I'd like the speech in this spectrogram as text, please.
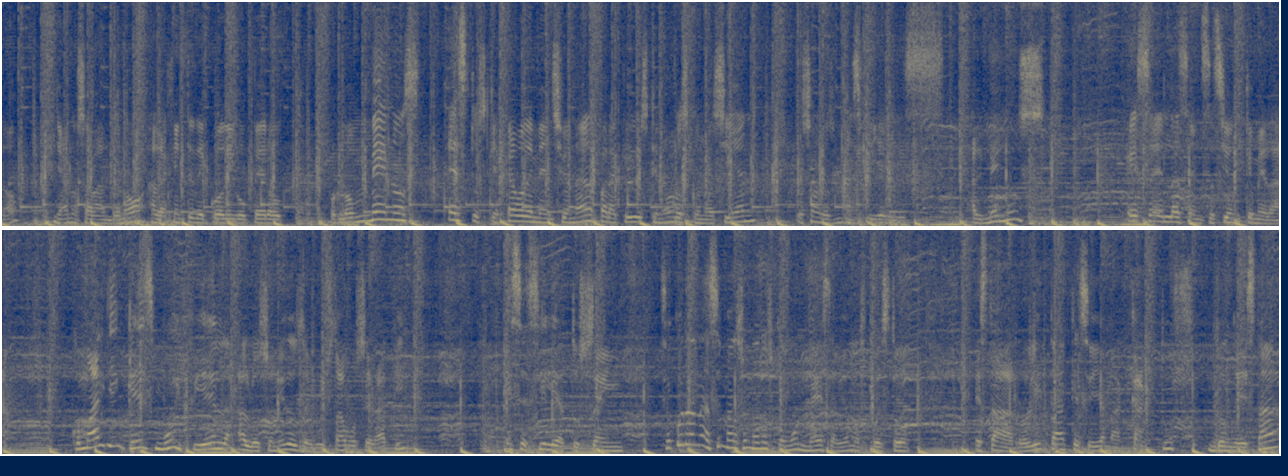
¿no? Ya nos abandonó a la gente de código, pero por lo menos estos que acabo de mencionar, para aquellos que no los conocían, pues son los más fieles. Al menos esa es la sensación que me da. Como alguien que es muy fiel a los sonidos de Gustavo Cerati, Cecilia Toussaint. ¿Se acuerdan? Hace más o menos como un mes habíamos puesto esta rolita que se llama Cactus, donde está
